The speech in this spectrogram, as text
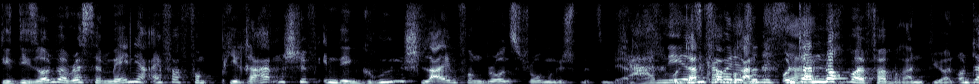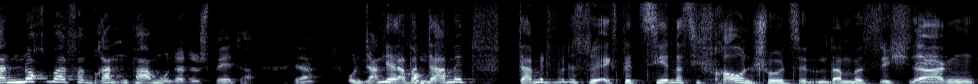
die, die sollen bei WrestleMania einfach vom Piratenschiff in den grünen Schleim von Braun Strowman geschmissen werden. Ja, nee, und dann verbrannt. So und dann nochmal verbrannt, Björn. Und dann nochmal verbrannt ein paar Monate später. Ja, und dann. Ja, aber damit, damit würdest du explizieren, dass die Frauen schuld sind. Und da müsste ich sagen,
